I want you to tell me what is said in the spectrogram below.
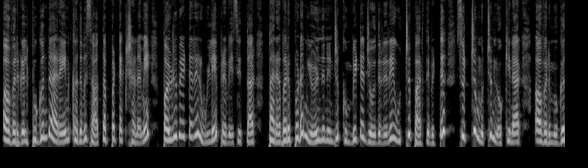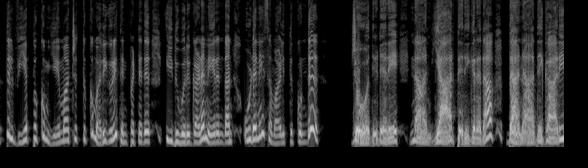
அவர்கள் புகுந்த அறையின் கதவு சாத்தப்பட்ட க்ஷணமே பழுவேட்டரர் உள்ளே பிரவேசித்தார். பரபரப்புடன் எழுந்து நின்று கும்பிட்ட ஜோதிடரை உற்று பார்த்துவிட்டு சுற்றுமுற்றும் நோக்கினார். அவர் முகத்தில் வியப்புக்கும் ஏமாற்றத்துக்கும் அறிகுறி தென்பட்டது. இது ஒரு கண நேரம்தான். உடனே சமாளித்துக் கொண்டு ஜோதிடரே நான் யார் தெரிகிறதா? தனாதிகாரி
